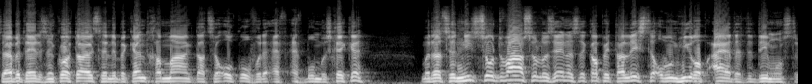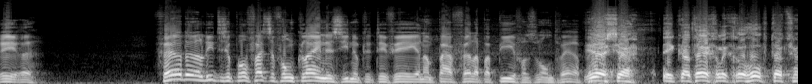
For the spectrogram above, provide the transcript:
Ze hebben tijdens een korte uitzending bekendgemaakt dat ze ook over de FF-bom beschikken. Maar dat ze niet zo dwaas zullen zijn als de kapitalisten om hem hier op aarde te demonstreren. Verder lieten ze professor von Kleine zien op de tv en een paar vellen papier van zijn ontwerp. Yes, ja. Ik had eigenlijk gehoopt dat we...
